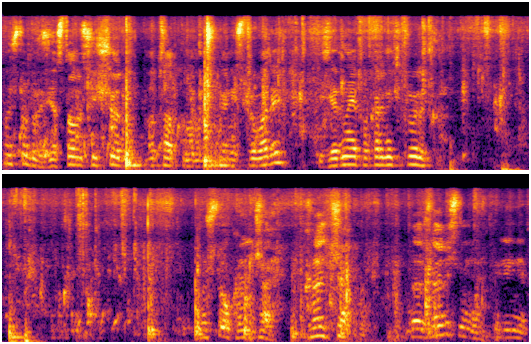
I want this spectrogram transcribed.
Ну что, друзья, осталось еще двадцатку на канистру воды. Зерна и покормить кролика. Ну что, крольчак, крольчак, дождались меня или нет?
